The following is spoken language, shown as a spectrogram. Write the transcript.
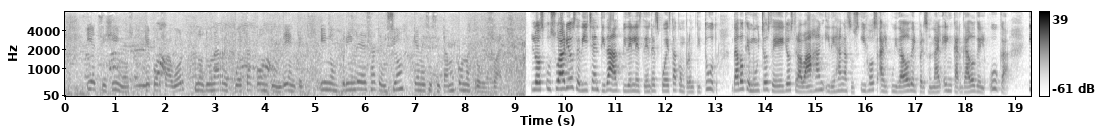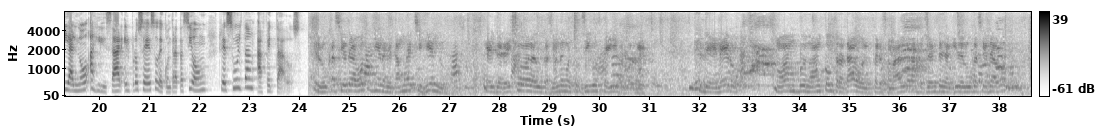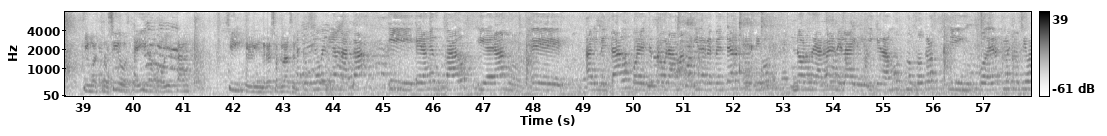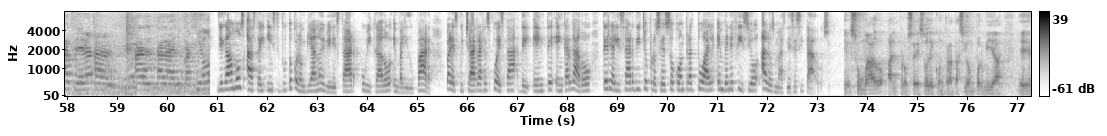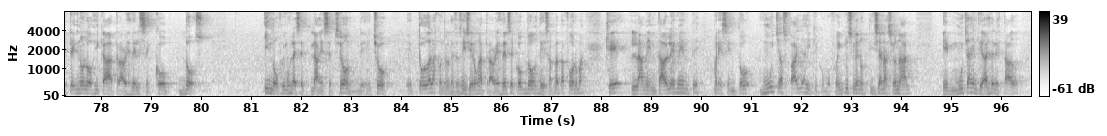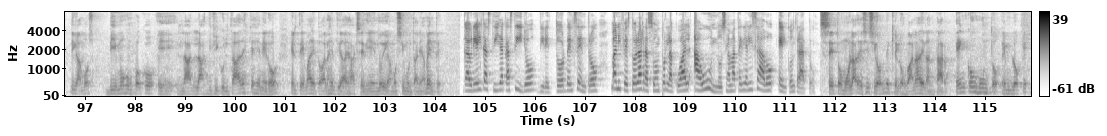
y exigimos que por favor nos dé una respuesta contundente y nos brinde esa atención que necesitamos con nuestros usuarios. Los usuarios de dicha entidad piden les den respuesta con prontitud, dado que muchos de ellos trabajan y dejan a sus hijos al cuidado del personal encargado del UCA y al no agilizar el proceso de contratación resultan afectados. El UCA 7 de agosto quienes estamos exigiendo el derecho a la educación de nuestros hijos e hijas, porque desde enero no han, bueno, han contratado el personal de las docentes de aquí de Lucas 7 de agosto y nuestros hijos e hijas hoy están sin el ingreso a clase. Nuestros hijos venían acá y eran educados y eran eh, alimentados por este programa y de repente a nuestros hijos nos los dejaron en el aire y quedamos nosotros sin poder nuestros hijos acceder a, la educación. Llegamos hasta el Instituto Colombiano de Bienestar ubicado en Valledupar para escuchar la respuesta del ente encargado de realizar dicho proceso contractual en beneficio a los más necesitados. Eh, sumado al proceso de contratación por vía eh, tecnológica a través del SECOP 2. Y no fuimos la, excep la excepción. De hecho, eh, todas las contrataciones se hicieron a través del SECOP 2, de esa plataforma, que lamentablemente presentó muchas fallas y que como fue inclusive noticia nacional, en muchas entidades del Estado, digamos, vimos un poco eh, la, las dificultades que generó el tema de todas las entidades accediendo, digamos, simultáneamente. Gabriel Castilla Castillo, director del centro, manifestó la razón por la cual aún no se ha materializado el contrato. Se tomó la decisión de que los van a adelantar en conjunto, en bloque,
